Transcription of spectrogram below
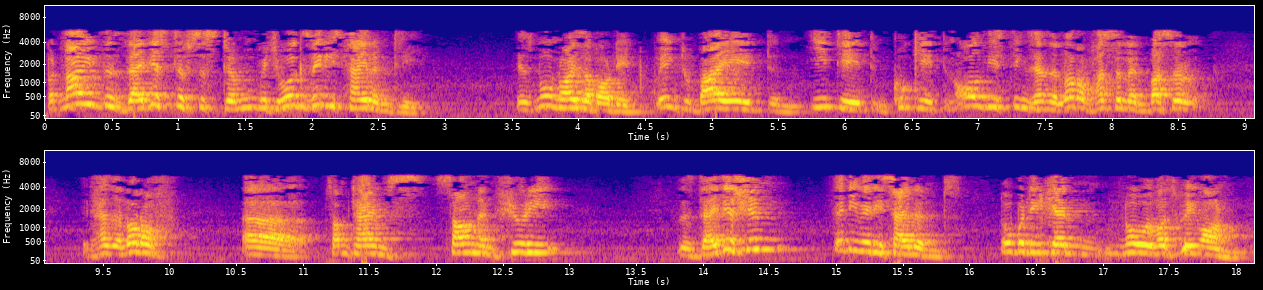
But now if this digestive system, which works very silently, there's no noise about it, going to buy it and eat it and cook it and all these things has a lot of hustle and bustle. It has a lot of uh, sometimes sound and fury. This digestion, very, very silent. Nobody can know what's going on.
